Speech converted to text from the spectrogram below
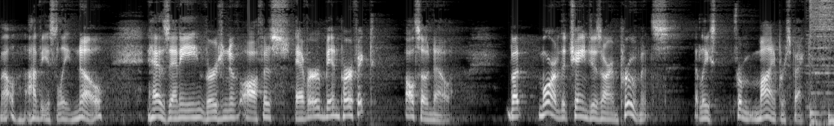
Well, obviously, no. Has any version of Office ever been perfect? Also, no. But more of the changes are improvements, at least from my perspective.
